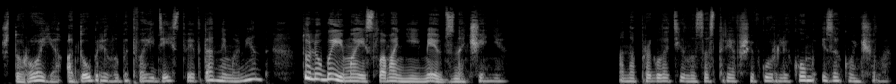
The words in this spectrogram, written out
что Роя одобрила бы твои действия в данный момент, то любые мои слова не имеют значения. Она проглотила застрявший в горле ком и закончила.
